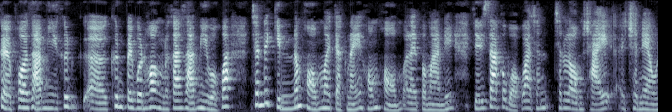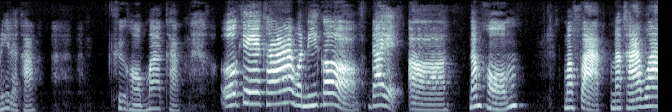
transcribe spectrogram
แต่พอสามีขึ้นขึ้นไปบนห้องนะคะ สามีบอกว่า ฉันได้กลิ่นน้ำหอมมาจากไหนหอมหอมๆอะไรประมาณนี้เจลิซ่าก็บอกว่าฉันฉันลองใช้ชาแนลนี่แหละค่ะ คือหอมมากค่ะ โอเคค่ะ วันนี้ก็ได้น้ำหอมมาฝากนะคะว่า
